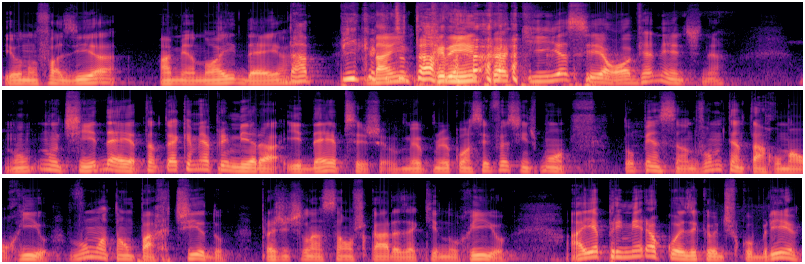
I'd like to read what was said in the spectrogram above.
Eu não fazia a menor ideia da pica da que tu tá. encrenca que ia ser, obviamente, né? Não, não tinha ideia. Tanto é que a minha primeira ideia, o meu primeiro conceito foi o seguinte: bom, estou pensando, vamos tentar arrumar o Rio, vamos montar um partido para a gente lançar uns caras aqui no Rio. Aí a primeira coisa que eu descobri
